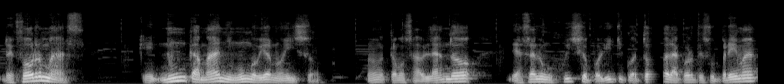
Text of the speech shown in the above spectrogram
reformas que nunca más ningún gobierno hizo. Estamos hablando de hacerle un juicio político a toda la Corte Suprema,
